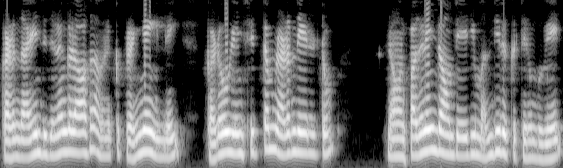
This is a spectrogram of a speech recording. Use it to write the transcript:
கடந்த ஐந்து தினங்களாக அவனுக்கு பிரஞ்சை இல்லை. கடவுளின் சித்தம் நடந்தேறட்டும். நான் பதினைந்தாம் தேதி மந்திருக்கு திரும்புவேன்.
